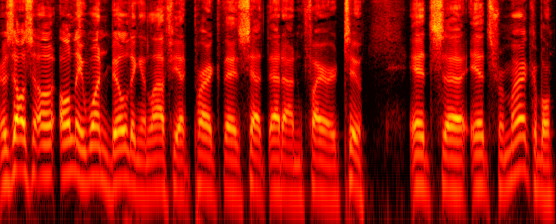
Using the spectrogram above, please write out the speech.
There's also only one building in Lafayette Park that set that on fire too. It's uh, it's remarkable,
